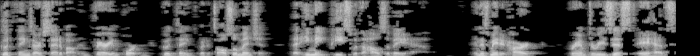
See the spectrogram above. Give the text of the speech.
good things are said about him, very important good things, but it's also mentioned that he made peace with the house of Ahab. And this made it hard for him to resist Ahab's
